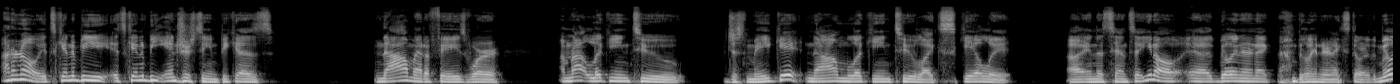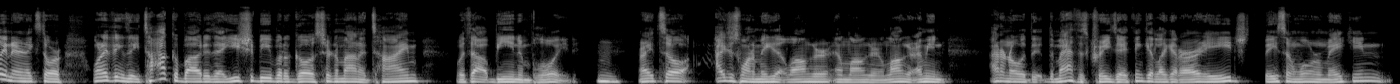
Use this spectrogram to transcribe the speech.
I don't know, it's gonna be it's gonna be interesting because now I'm at a phase where I'm not looking to just make it. Now I'm looking to like scale it uh, in the sense that you know, uh, billionaire next billionaire next door, the millionaire next door. One of the things they talk about is that you should be able to go a certain amount of time without being employed, Hmm. right? So I just want to make that longer and longer and longer. I mean, I don't know. The, the math is crazy. I think at like at our age, based on what we're making,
